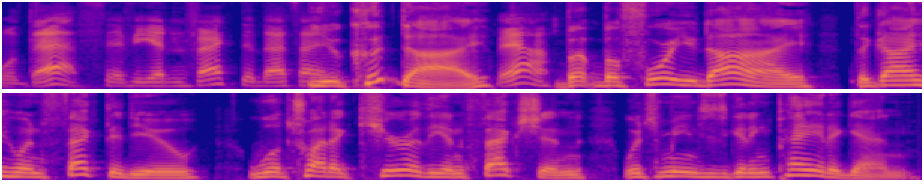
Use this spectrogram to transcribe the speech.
Well, death. If you get infected, that's how You could die, Yeah. but before you die, the guy who infected you will try to cure the infection, which means he's getting paid again.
